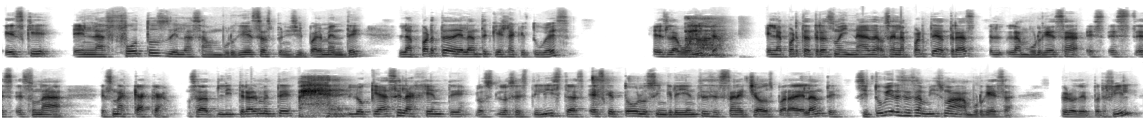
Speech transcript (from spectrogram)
es que en las fotos de las hamburguesas principalmente, la parte de adelante, que es la que tú ves, es la bonita en la parte de atrás no hay nada. O sea, en la parte de atrás la hamburguesa es, es, una, es una caca. O sea, literalmente lo que hace la gente, los, los, estilistas, es que todos los ingredientes están echados para adelante. Si tuvieras esa misma hamburguesa, pero de perfil,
